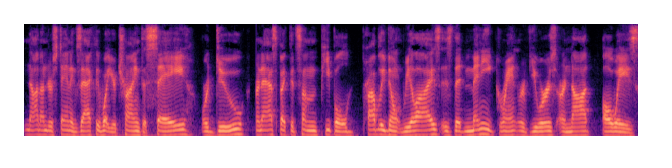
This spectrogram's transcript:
not understand exactly what you're trying to say or do. An aspect that some people probably don't realize is that many grant reviewers are not always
